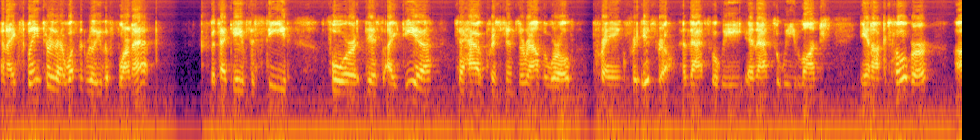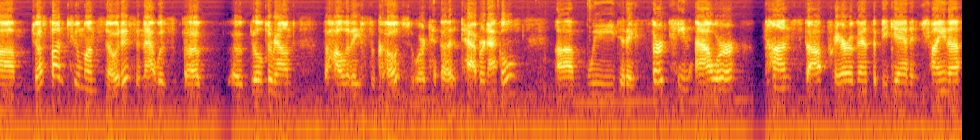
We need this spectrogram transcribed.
And I explained to her that wasn't really the format, but that gave the seed for this idea to have Christians around the world praying for Israel, and that's what we and that's what we launched in October, um, just on two months' notice, and that was uh, uh, built around the holiday Sukkot or t- uh, tabernacles. Um, we did a 13-hour non-stop prayer event that began in China,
